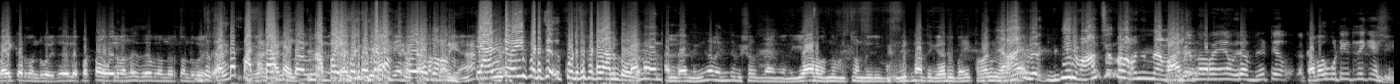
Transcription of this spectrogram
ബൈക്ക് എടുത്തോണ്ട് പോയി. ഇതേപോലെ പട്ടാ പോലെ വന്ന് ഇതേപോലെ നിർത്തോണ്ട് പോയി. രണ്ടുപേരും കൊടുത്തപ്പെട്ടതാണെന്ന് തോന്നുന്നു. അല്ല നിങ്ങൾ എന്ത് വിഷയത്തിലാണ് ഇയാൾ വന്ന് വിളിച്ചോണ്ട് വീട്ടിനകത്ത് കയറി ബൈക്ക് വാങ്ങിച്ചെന്ന് പറഞ്ഞാൽ ഒരു വീട്ടിൽ കഥ കൂട്ടിയിട്ടിരിക്കല്ലേ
